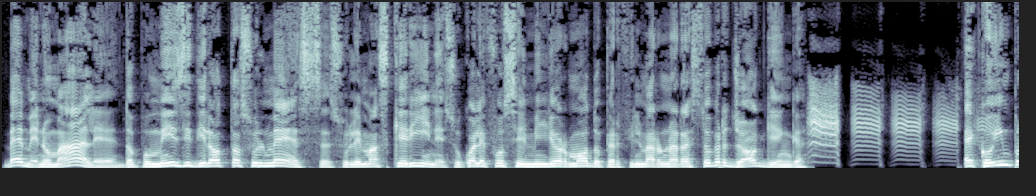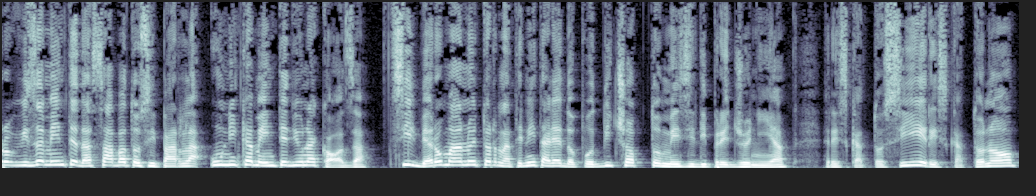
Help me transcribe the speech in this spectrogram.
Beh, meno male, dopo mesi di lotta sul MES, sulle mascherine, su quale fosse il miglior modo per filmare un arresto per jogging. Ecco, improvvisamente da sabato si parla unicamente di una cosa. Silvia Romano è tornata in Italia dopo 18 mesi di prigionia. Riscatto sì, riscatto no.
